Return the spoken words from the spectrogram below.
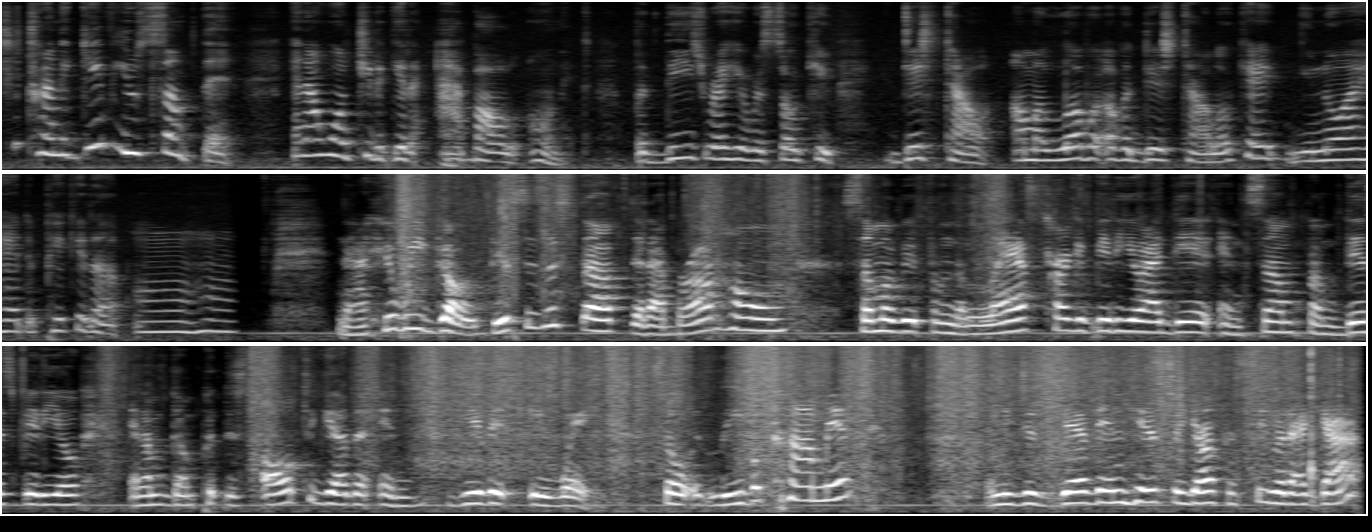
she's trying to give you something, and I want you to get an eyeball on it. But these right here were so cute. Dish towel. I'm a lover of a dish towel, okay? You know I had to pick it up. Mm-hmm. Now, here we go. This is the stuff that I brought home. Some of it from the last Target video I did and some from this video. And I'm going to put this all together and give it away. So leave a comment. Let me just dive in here so y'all can see what I got.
